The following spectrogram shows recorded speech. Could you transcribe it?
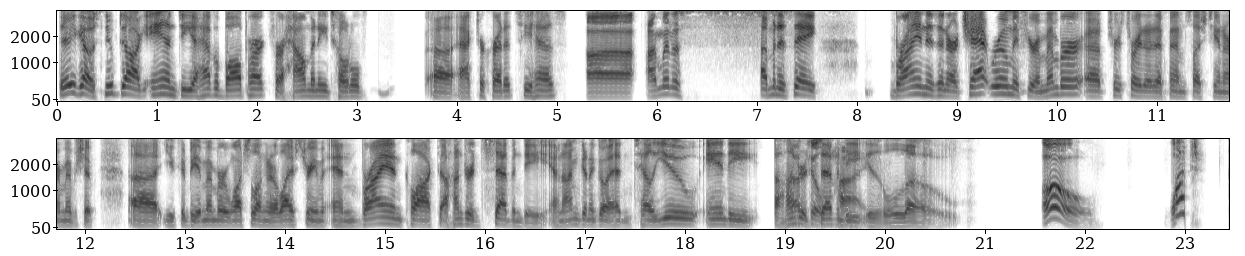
There you go, Snoop Dogg. And do you have a ballpark for how many total uh, actor credits he has? Uh, I'm gonna. S- I'm going to say Brian is in our chat room. If you're a member, uh, truestory.fm slash TNR membership, uh, you could be a member and watch along in our live stream. And Brian clocked 170. And I'm going to go ahead and tell you, Andy, 170 is low. Oh, what?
